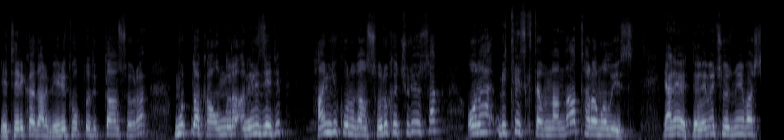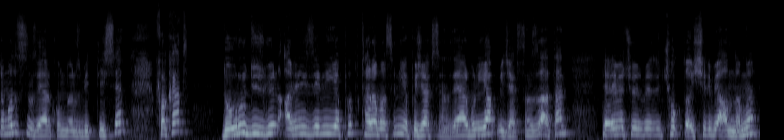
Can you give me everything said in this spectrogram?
yeteri kadar veri topladıktan sonra mutlaka onları analiz edip hangi konudan soru kaçırıyorsak ona bir test kitabından daha taramalıyız. Yani evet deneme çözmeye başlamalısınız eğer konularınız bittiyse. Fakat doğru düzgün analizlerini yapıp taramasını yapacaksınız. Eğer bunu yapmayacaksanız zaten deneme çözmenizin çok da aşırı bir anlamı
